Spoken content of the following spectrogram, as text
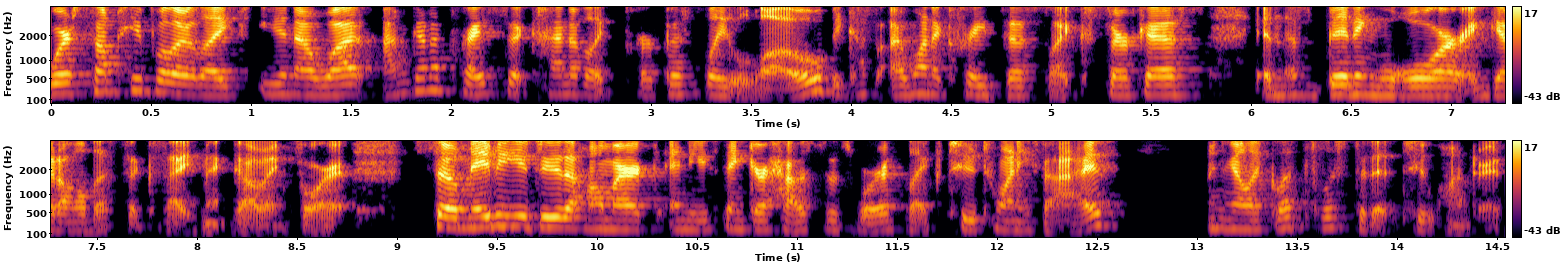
where some people are like, you know what, I'm going to price it kind of like purposely low because I want to create this like circus in this bidding war and get all this excitement going for it. So maybe you do the homework and you think your house is worth like 225 and you're like, let's list it at 200.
